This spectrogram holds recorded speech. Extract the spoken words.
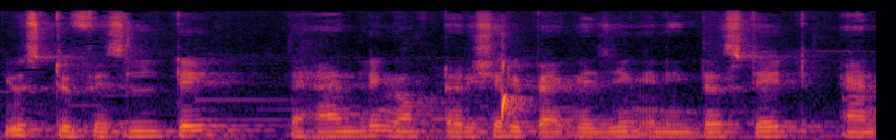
used to facilitate the handling of tertiary packaging in interstate and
